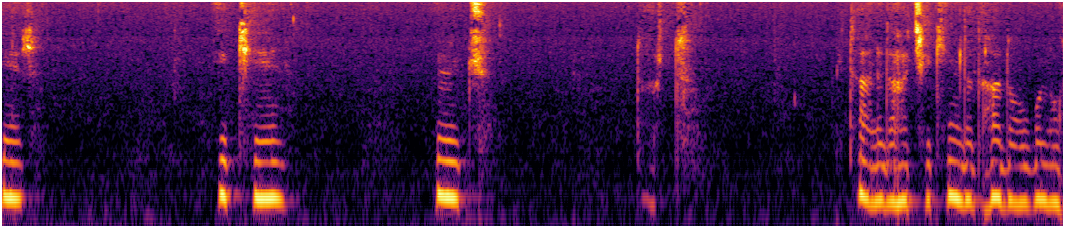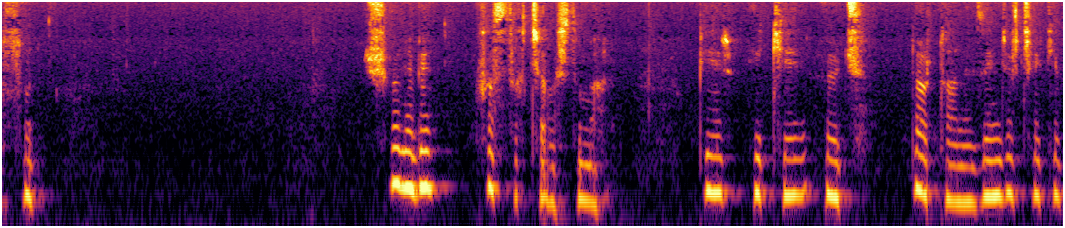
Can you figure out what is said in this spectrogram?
1 2 3 4 bir tane daha çekeyim de daha dolgun olsun. Şöyle bir fıstık çalıştım ben. 1 2 3 4 tane zincir çekip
